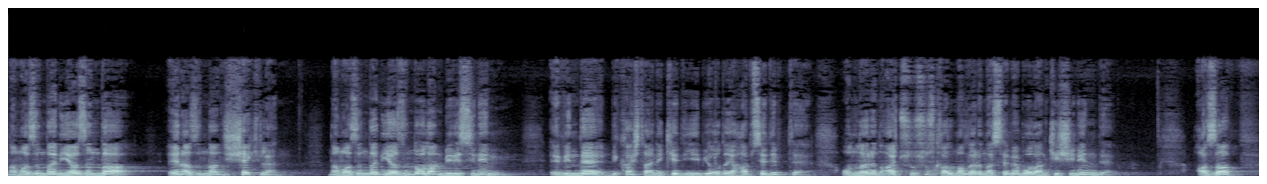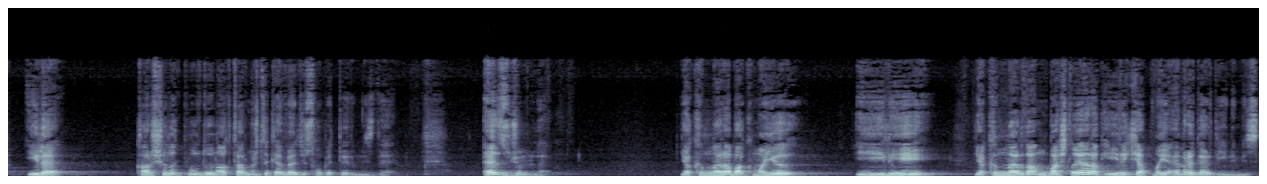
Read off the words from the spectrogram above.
namazında niyazında en azından şeklen namazında niyazında olan birisinin evinde birkaç tane kediyi bir odaya hapsedip de onların aç susuz kalmalarına sebep olan kişinin de azap ile karşılık bulduğunu aktarmıştık evvelce sohbetlerimizde. Ez cümle yakınlara bakmayı, iyiliği, yakınlardan başlayarak iyilik yapmayı emreder dinimiz.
